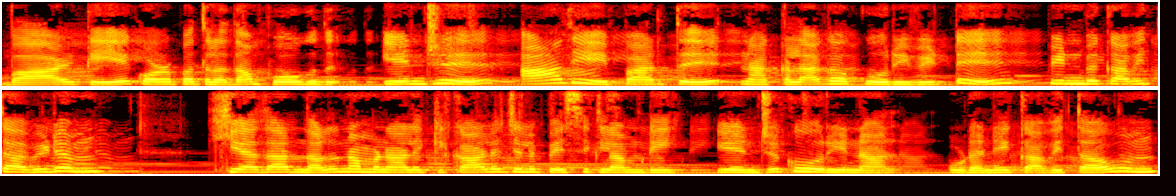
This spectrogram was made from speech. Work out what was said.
வாழ்க்கையே குழப்பத்துல தான் போகுது என்று ஆதியை பார்த்து நக்கலாக கூறிவிட்டு பின்பு கவிதாவிடம் ஏதா இருந்தாலும் நம்ம நாளைக்கு காலேஜில் பேசிக்கலாம்டி என்று கூறினாள். உடனே கவிதாவும்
